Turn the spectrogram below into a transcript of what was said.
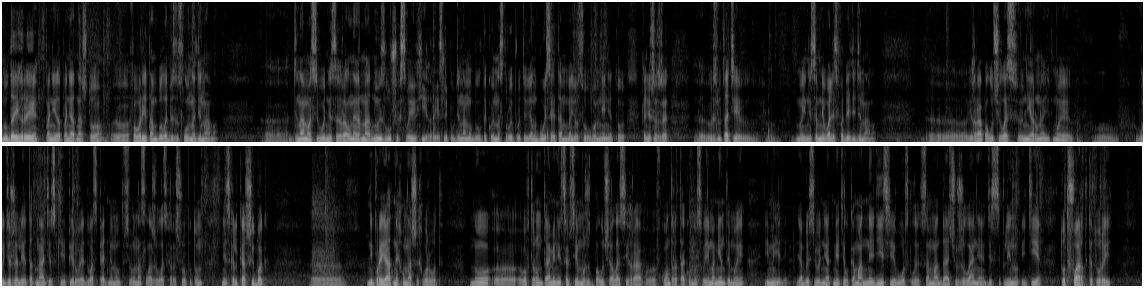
Ну, до игры понятно, что э, фаворитом было, безусловно, «Динамо». Э, «Динамо» сегодня сыграл, наверное, одну из лучших своих игр. Если бы у «Динамо» был такой настрой против Янбойса, это мое сугубо мнение, то, конечно же, э, в результате мы не сомневались в победе «Динамо». Игра получилась нервной. Мы выдержали этот натиск. И первые 25 минут все у хорошо. Потом несколько ошибок неприятных у наших ворот. Но э, во втором тайме не совсем, может, получалась игра в в контратаку, но свои моменты мы имели. Я бы сегодня отметил командные действия Ворсклы, самоотдачу, желание, дисциплину и те, тот фарт, который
